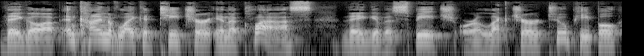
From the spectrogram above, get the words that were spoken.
they go up and kind of like a teacher in a class, they give a speech or a lecture to people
